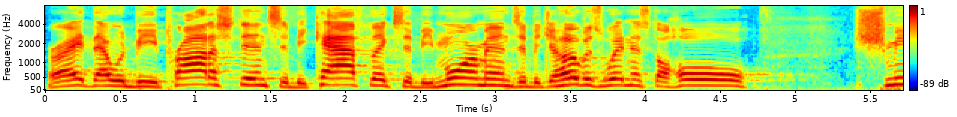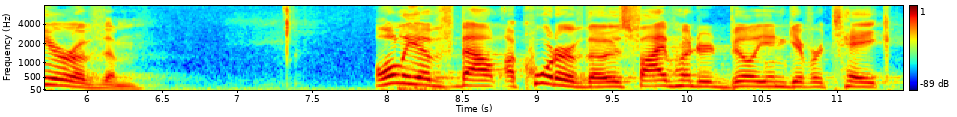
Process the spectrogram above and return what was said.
right? That would be Protestants, it'd be Catholics, it'd be Mormons, it'd be Jehovah's Witness, the whole smear of them. Only of about a quarter of those, 500 billion, give or take,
